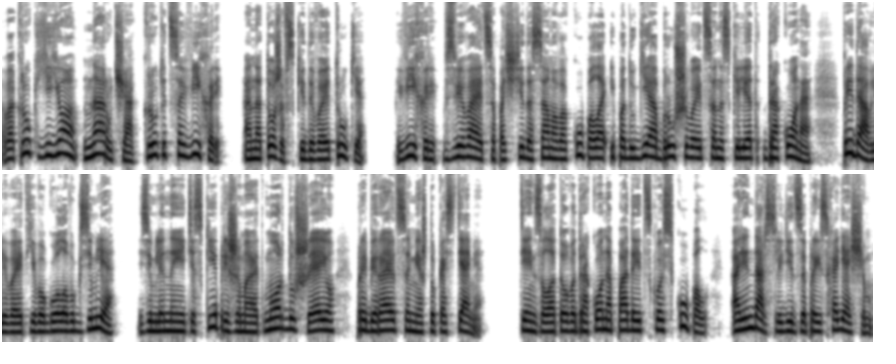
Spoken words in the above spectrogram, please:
Вокруг ее наруча крутится вихрь. Она тоже вскидывает руки. Вихрь взвивается почти до самого купола и по дуге обрушивается на скелет дракона, придавливает его голову к земле. Земляные тиски прижимают морду, шею, пробираются между костями. Тень золотого дракона падает сквозь купол. Арендар следит за происходящим.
